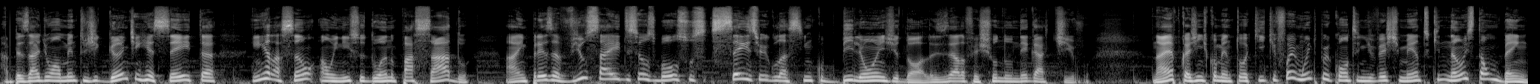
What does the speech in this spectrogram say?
Apesar de um aumento gigante em receita em relação ao início do ano passado, a empresa viu sair de seus bolsos 6,5 bilhões de dólares. Ela fechou no negativo. Na época a gente comentou aqui que foi muito por conta de investimentos que não estão bem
